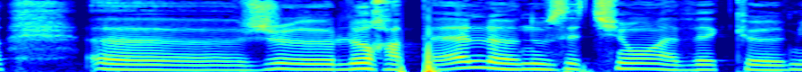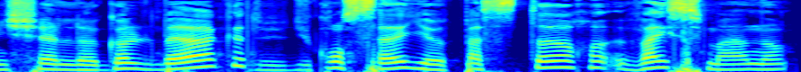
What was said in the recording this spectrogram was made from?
Euh, je le rappelle, nous étions avec euh, Michel Goldberg du, du conseil Pasteur Weissmann.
